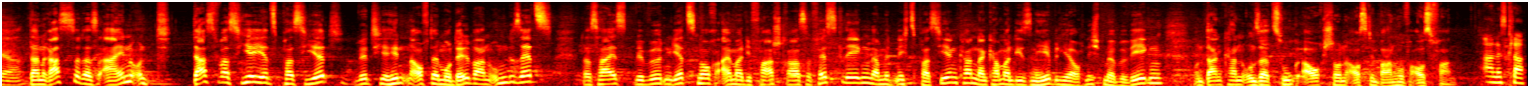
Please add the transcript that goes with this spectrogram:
Ja. Dann rastet das ein und das, was hier jetzt passiert, wird hier hinten auf der Modellbahn umgesetzt. Das heißt, wir würden jetzt noch einmal die Fahrstraße festlegen, damit nichts passieren kann. Dann kann man diesen Hebel hier auch nicht mehr bewegen und dann kann unser Zug auch schon aus dem Bahnhof ausfahren. Alles klar.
